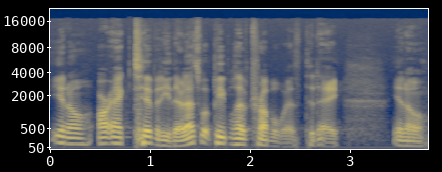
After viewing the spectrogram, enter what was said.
you know, our activity there? That's what people have trouble with today. You know,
